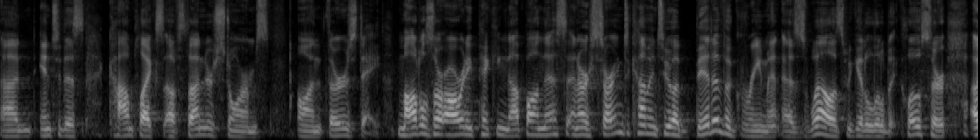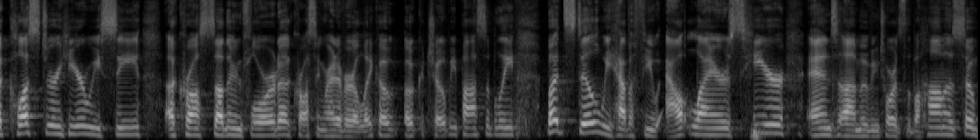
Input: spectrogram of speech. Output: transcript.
uh, into this complex of thunderstorms on Thursday. Models are already picking up on this and are starting to come into a bit of agreement as well as we get a little bit closer. A cluster here we see across southern Florida, crossing right over Lake Okeechobee possibly, but still we have a few outliers here and uh, moving towards the Bahamas. So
